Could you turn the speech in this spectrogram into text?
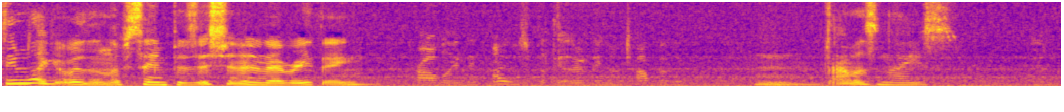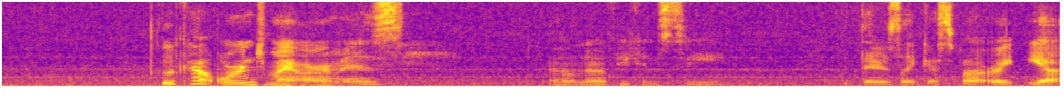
seems like it was in the same position and everything. Probably. They probably just put the other thing on top of it. Hmm, that was nice. Look how orange my arm is. I don't know if you can see. there's like a spot right. Yeah,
